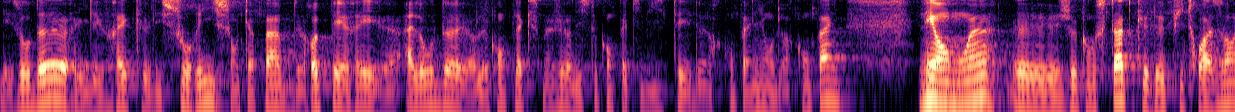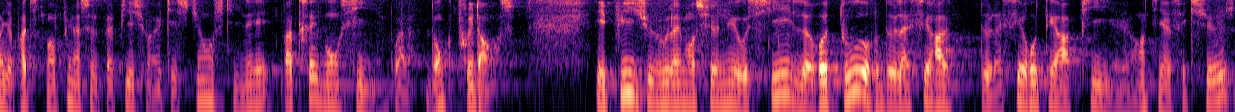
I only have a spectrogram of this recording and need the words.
les, odeurs. il est vrai que les souris sont capables de repérer euh, à l'odeur le complexe majeur d'histocompatibilité de leurs compagnons ou de leurs compagnes. Néanmoins, euh, je constate que depuis trois ans, il n'y a pratiquement plus un seul papier sur la question, ce qui n'est pas très bon signe. Voilà, donc prudence. Et puis, je voudrais mentionner aussi le retour de la de la sérothérapie euh, anti-infectieuse.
